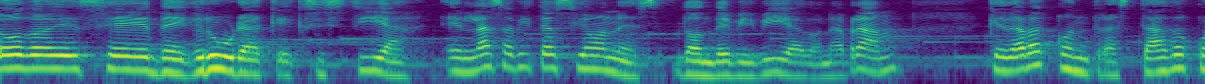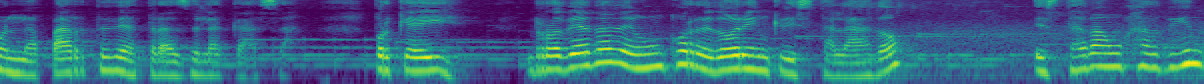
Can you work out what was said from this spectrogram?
Todo ese negrura que existía en las habitaciones donde vivía don Abraham, quedaba contrastado con la parte de atrás de la casa, porque ahí, rodeada de un corredor encristalado, estaba un jardín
